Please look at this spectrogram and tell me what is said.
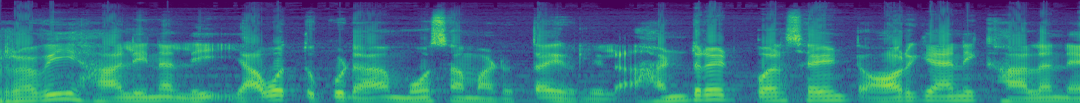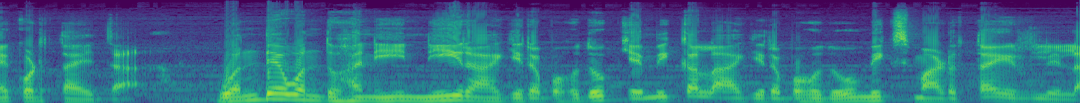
ರವಿ ಹಾಲಿನಲ್ಲಿ ಯಾವತ್ತೂ ಕೂಡ ಮೋಸ ಮಾಡುತ್ತಾ ಇರಲಿಲ್ಲ. ಹಂಡ್ರೆಡ್ ಪರ್ಸೆಂಟ್ ಆರ್ಗ್ಯಾನಿಕ್ ಹಾಲನ್ನೇ ಕೊಡ್ತಾ ಇದ್ದ. ಒಂದೇ ಒಂದು ಹನಿ ನೀರಾಗಿರಬಹುದು ಕೆಮಿಕಲ್ ಆಗಿರಬಹುದು ಮಿಕ್ಸ್ ಮಾಡುತ್ತಾ ಇರಲಿಲ್ಲ.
